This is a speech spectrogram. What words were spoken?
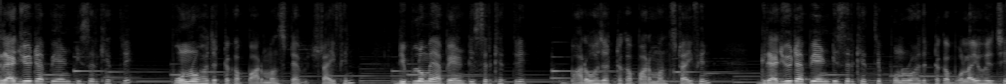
গ্র্যাজুয়েট অ্যাপিয়েন্টিসের ক্ষেত্রে পনেরো হাজার টাকা পার মান্থ স্টাইফেন ডিপ্লোমা অ্যাপিয়েন্টিসের ক্ষেত্রে বারো হাজার টাকা পার মান্থ স্টাইফেন গ্র্যাজুয়েট অ্যাপিয়েন্টিসের ক্ষেত্রে পনেরো হাজার টাকা বলাই হয়েছে,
